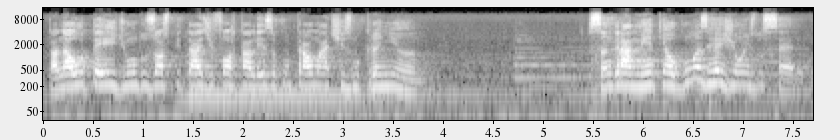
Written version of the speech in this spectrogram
está na UTI de um dos hospitais de Fortaleza com traumatismo craniano, sangramento em algumas regiões do cérebro.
